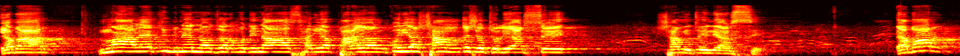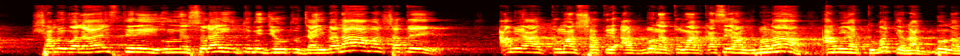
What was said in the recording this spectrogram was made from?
এবার মালেক ইবনে নজর মদিনা সারিয়া পালায়ন করিয়া শাম দেশে চলে আসছে। স্বামী চলে আসছে। এবার স্বামী বলে, "এই স্ত্রী, উম্মে সুলাইম, তুমি যেহেতু যাইবে না আমার সাথে, আমি আর তোমার সাথে আসব না, তোমার কাছে আসব না, আমি আর তোমাকে রাখব না,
